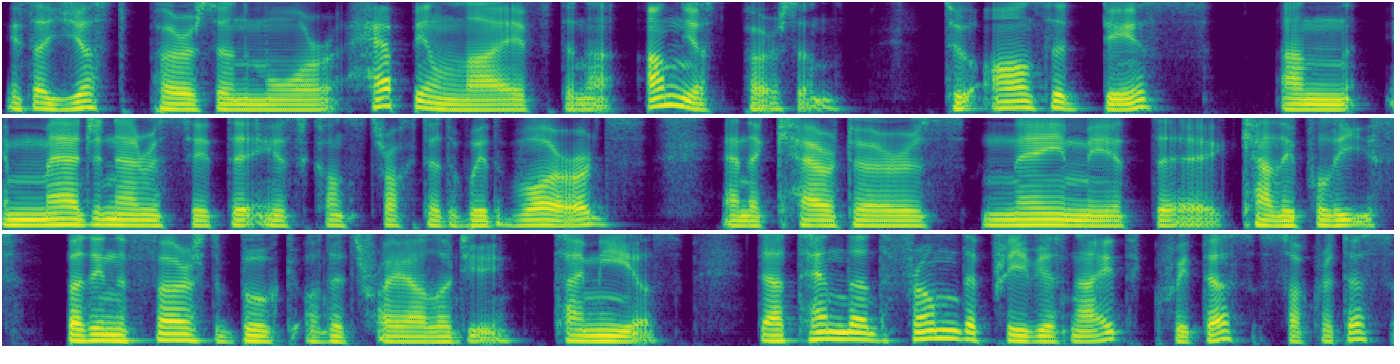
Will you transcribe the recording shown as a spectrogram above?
is a just person more happy in life than an unjust person? To answer this, an imaginary city is constructed with words, and the characters name it uh, Callipolis. But in the first book of the trilogy, Timaeus, the attendant from the previous night, Critias, Socrates,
